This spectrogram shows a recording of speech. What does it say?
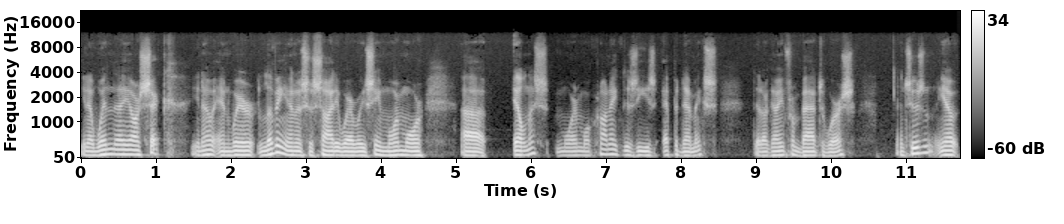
you know, when they are sick, you know, and we're living in a society where we see more and more uh, illness, more and more chronic disease epidemics that are going from bad to worse. And Susan, you know,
